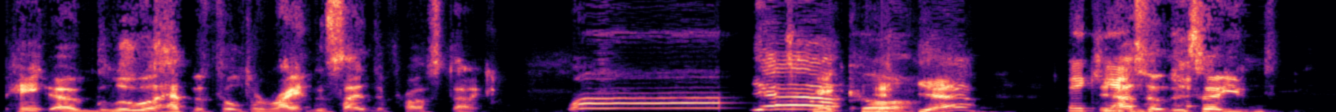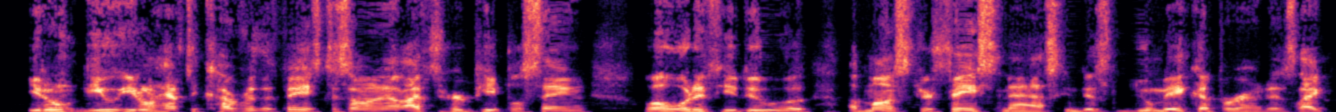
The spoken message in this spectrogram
paint uh, glue a HEPA filter right inside the prosthetic. What? Yeah, Pretty cool. yeah, They yeah. can't. So so you You don't you, you don't have to cover the face because I've heard people saying, "Well, what if you do a, a, monster face mask and just do makeup around it?" It's like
